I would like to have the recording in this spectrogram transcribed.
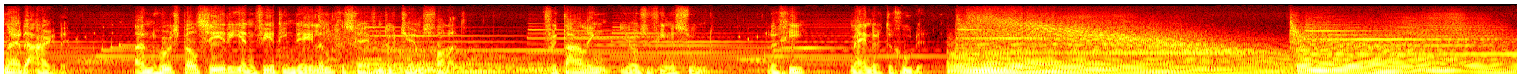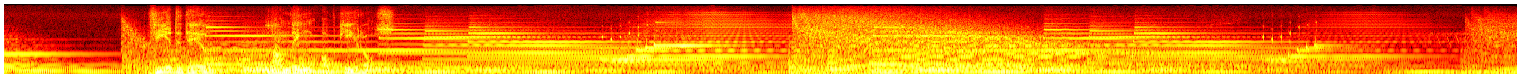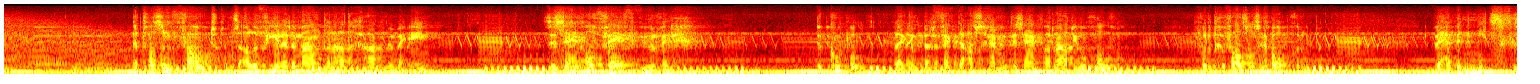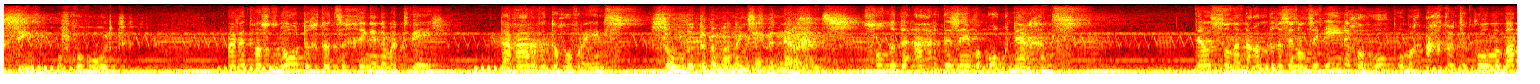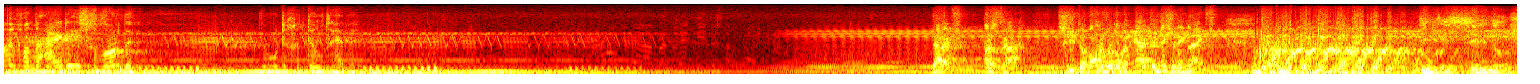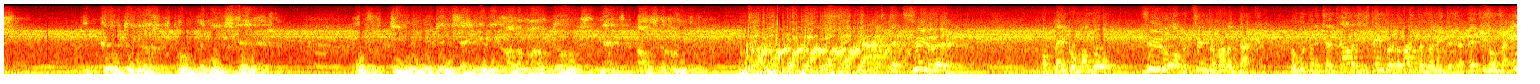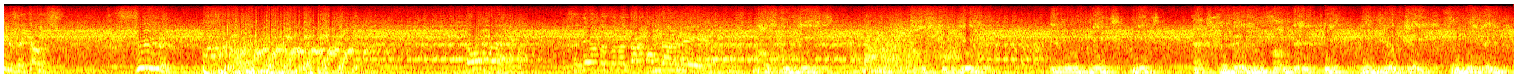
naar de aarde. Een hoorspelserie in 14 delen geschreven door James Follett. Vertaling Josephine Soer. Regie Meiner de Goede. Vierde deel. Landing op Kiros. Was een fout om ze alle vier naar de maan te laten gaan, nummer 1. Ze zijn al vijf uur weg. De koepel lijkt een perfecte afscherming te zijn van radiogolven. Voor het geval ze ons hebben opgeroepen. We hebben niets gezien of gehoord. Maar het was nodig dat ze gingen, nummer 2. Daar waren we het toch over eens. Zonder de bemanning zijn we nergens. Zonder de aarde zijn we ook nergens. Telson en de anderen zijn onze enige hoop om erachter te komen wat er van de aarde is geworden. We moeten geduld hebben. Duif, Astra, schiet op alles wat op een airconditioning lijkt. Dit is zinloos. Je kunt de luchtpompen niet stilleggen. Over tien minuten zijn jullie allemaal dood, net als de anderen. Raakt het vuren! Op mijn commando, vuren op het centrum van het dak. We moeten het centrale systeem van de wachten vernietigen. Het is onze enige kans. Vuur! Lopen! Een gedeelte van het dak komt naar beneden. Alsjeblieft, alsjeblieft. U moet niet, niet het geheugen van de bi- bibliotheek vernielen.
